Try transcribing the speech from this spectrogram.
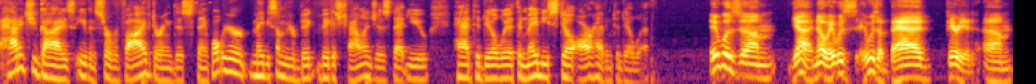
how did you guys even survive during this thing? What were your maybe some of your big biggest challenges that you had to deal with and maybe still are having to deal with? It was um yeah, no, it was it was a bad period. Um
